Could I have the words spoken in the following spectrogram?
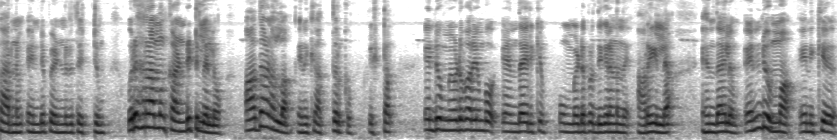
കാരണം എന്റെ പെണ്ണൊരു തെറ്റും ഒരു ഹറാമും കണ്ടിട്ടില്ലല്ലോ. അതാണല്ല എനിക്ക് അത്രക്കും ഇഷ്ടം. എന്റെ ഉമ്മയോട് പറയുമ്പോൾ എന്തായിരിക്കും ഉമ്മയുടെ പ്രതികരണം എന്ന് അറിയില്ല. എന്തായാലും എന്റെ ഉമ്മ എനിക്ക്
